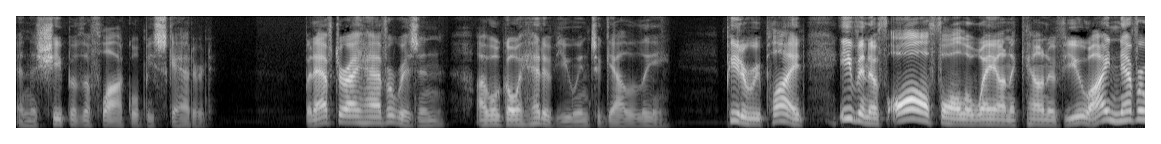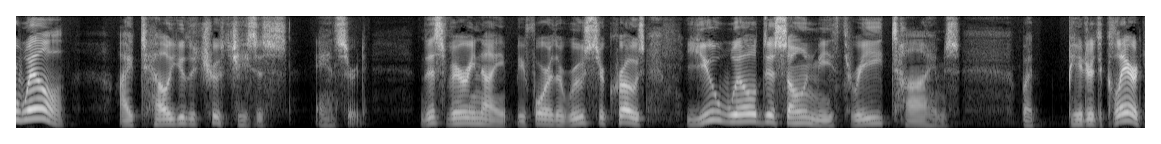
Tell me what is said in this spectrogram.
and the sheep of the flock will be scattered. But after I have arisen, I will go ahead of you into Galilee. Peter replied, Even if all fall away on account of you, I never will. I tell you the truth, Jesus answered. This very night, before the rooster crows, you will disown me three times. Peter declared,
